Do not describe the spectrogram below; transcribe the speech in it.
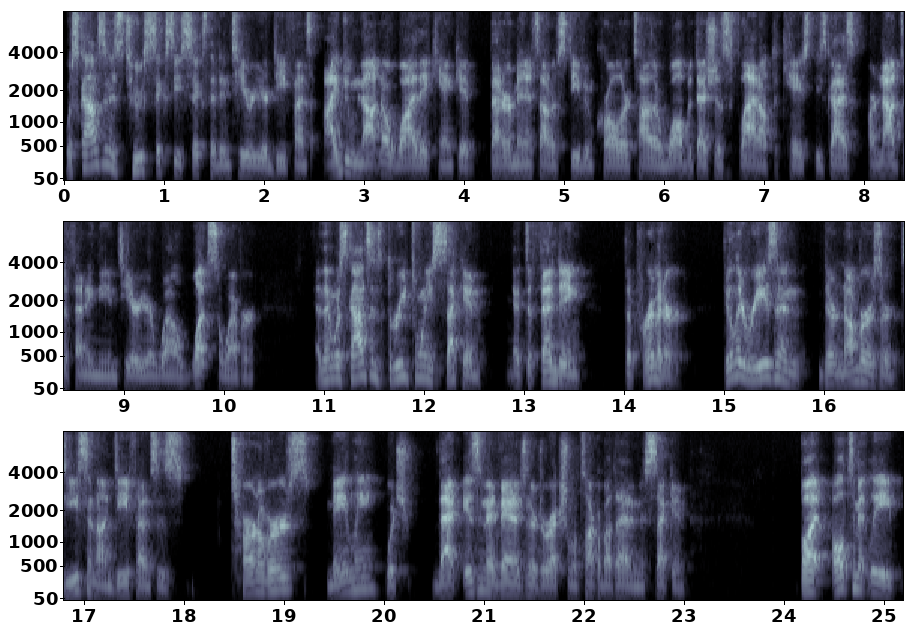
Wisconsin is 266th at interior defense. I do not know why they can't get better minutes out of Steven Crowl or Tyler Wahl, but that's just flat out the case. These guys are not defending the interior well whatsoever. And then Wisconsin's 322nd at defending the perimeter. The only reason their numbers are decent on defense is turnovers mainly, which that is an advantage their direction. We'll talk about that in a second. But ultimately,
